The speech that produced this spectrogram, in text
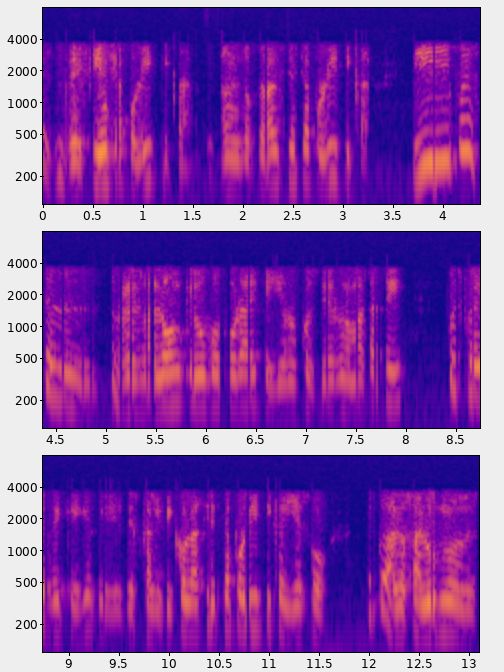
De ciencia política, el doctorado de ciencia política. Y pues el resbalón que hubo por ahí, que yo lo considero nomás así, pues fue de que descalificó la ciencia política y eso a los alumnos les,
